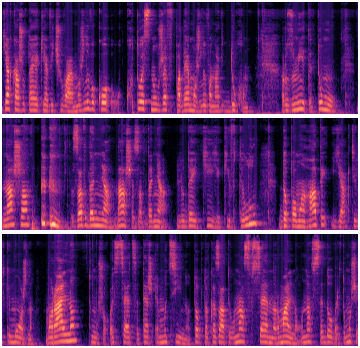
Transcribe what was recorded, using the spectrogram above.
Я кажу так, як я відчуваю. Можливо, ко... хтось ну, вже впаде, можливо, навіть духом. Розумієте? Тому наше завдання, наше завдання людей, ті, які в тилу, допомагати як тільки можна. Морально, тому що ось це, це теж емоційно. Тобто казати, у нас все нормально, у нас все добре. Тому що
